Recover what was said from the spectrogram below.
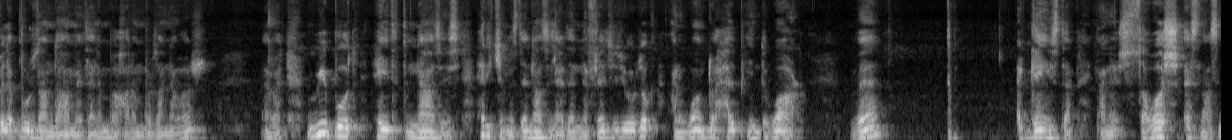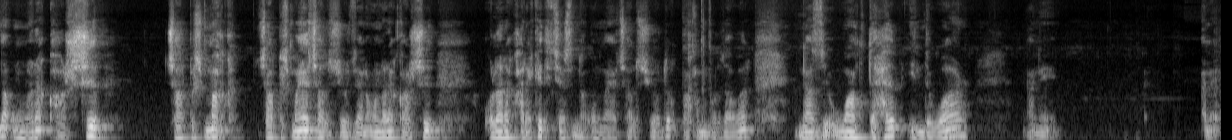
Böyle buradan devam edelim. Bakalım burada ne var. Evet. We both hated the Nazis. Her ikimiz de Nazilerden nefret ediyorduk. And want to help in the war. Ve against them. Yani savaş esnasında onlara karşı çarpışmak, çarpışmaya çalışıyoruz. Yani onlara karşı olarak hareket içerisinde olmaya çalışıyorduk. Bakın burada var. Nazi want to help in the war. Yani yani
